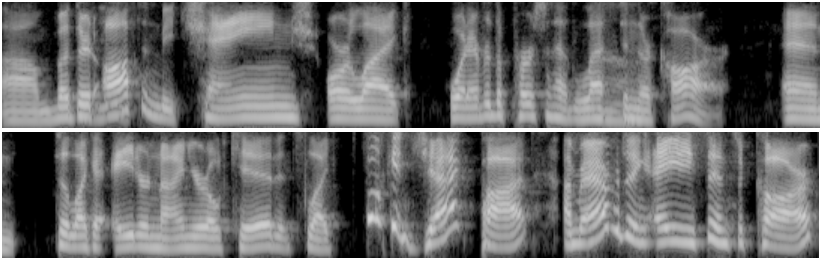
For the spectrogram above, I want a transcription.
Um, but there'd often be change or like whatever the person had left in their car. And to like an eight or nine year old kid, it's like fucking jackpot. I'm averaging 80 cents a car.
